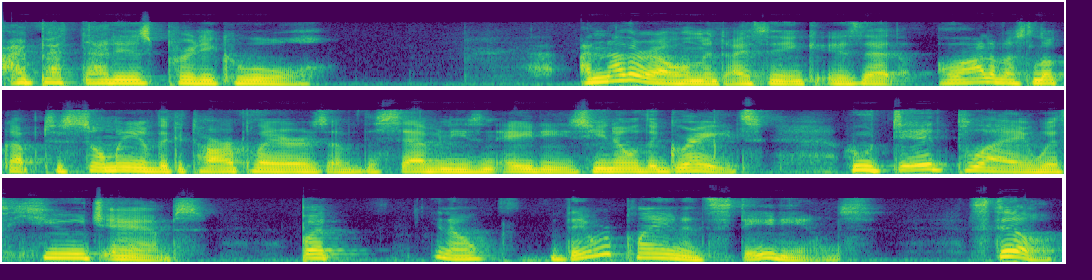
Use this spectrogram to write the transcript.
I bet that is pretty cool. Another element, I think, is that a lot of us look up to so many of the guitar players of the 70s and 80s, you know, the greats, who did play with huge amps, but, you know, they were playing in stadiums. Still,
